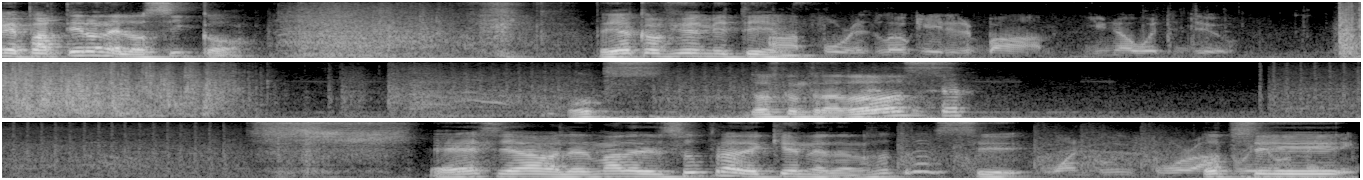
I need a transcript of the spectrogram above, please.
me partieron el hocico. Pero yo confío en mi team. 4 has located a bomb. You know what to do. Ups. Dos contra dos. Ese va a valer madre. ¿El Supra de quién es? ¿De nosotros? Sí. Upsi.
